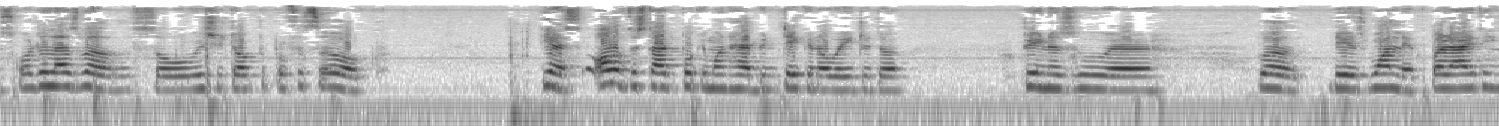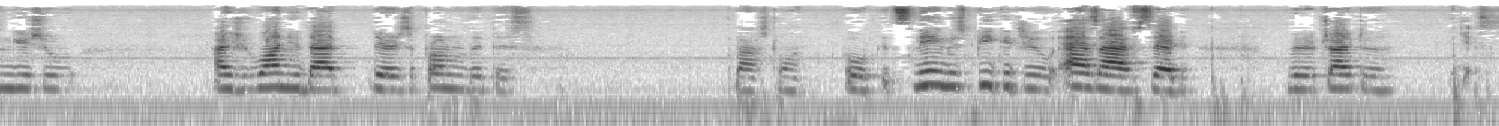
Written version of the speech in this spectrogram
Squirtle as well, so we should talk to Professor Oak. Yes, all of the start Pokemon had been taken away to the trainers who were, well, there's one left, but I think you should, I should warn you that there is a problem with this last one. Oh, its name is Pikachu, as I have said. Will you try to, yes.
